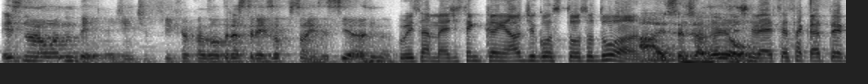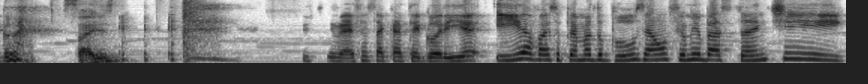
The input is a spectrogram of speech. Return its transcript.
esse não é o ano dele. A gente fica com as outras três opções esse ano. O Riz Ahmed tem que ganhar o de gostoso do ano. Ah, isso ele já ganhou. Se tivesse essa categoria. Sai. se tivesse essa categoria. E A Voz Suprema do Blues é um filme bastante.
